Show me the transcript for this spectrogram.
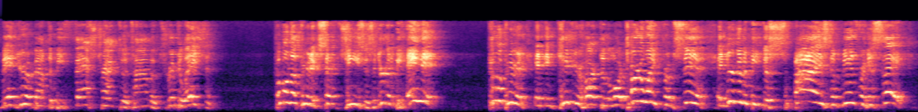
man, you're about to be fast tracked to a time of tribulation. Come on up here and accept Jesus, and you're going to be hated. Come up here and, and, and give your heart to the Lord. Turn away from sin, and you're going to be despised of men for his sake.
